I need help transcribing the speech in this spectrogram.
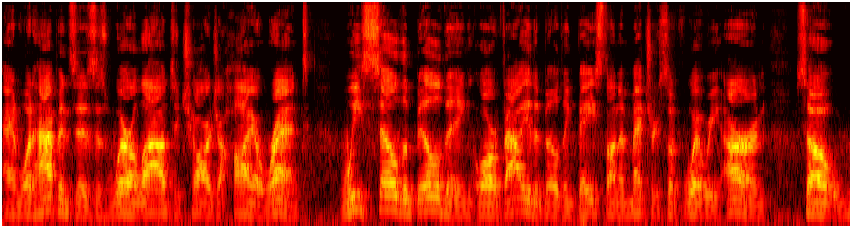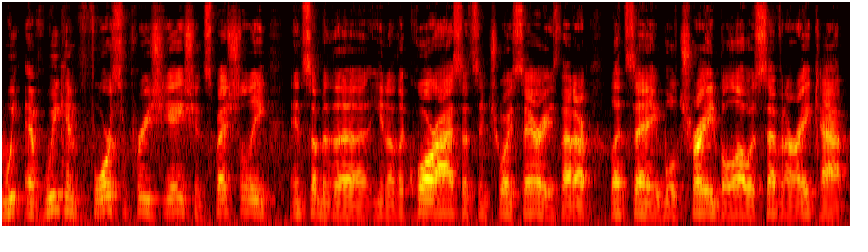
And what happens is, is we're allowed to charge a higher rent. We sell the building or value the building based on the metrics of where we earn. So we, if we can force appreciation, especially in some of the you know the core assets in choice areas that are, let's say, will trade below a seven or eight cap,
